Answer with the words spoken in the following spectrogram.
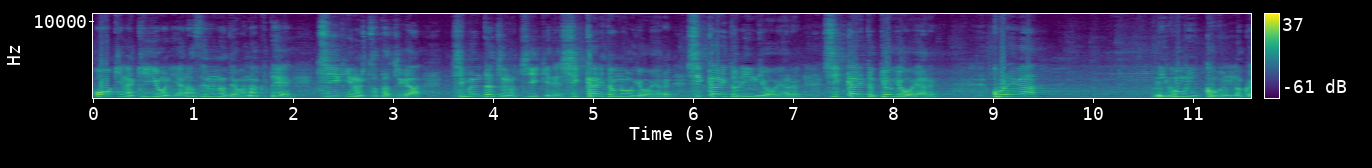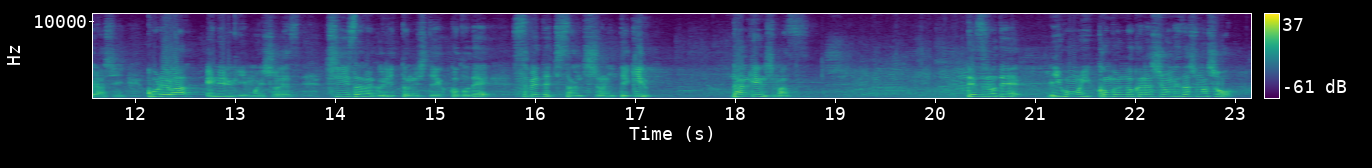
大きな企業にやらせるのではなくて地域の人たちが自分たちの地域でしっかりと農業をやる。しっかりと林業をやる。しっかりと漁業をやる。これが日本1個分の暮らし。これはエネルギーも一緒です。小さなグリッドにしていくことで全て地産地消にできる。断言します。ですので日本1個分の暮らしを目指しましょう。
